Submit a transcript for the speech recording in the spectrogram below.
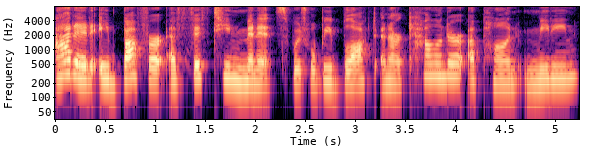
added a buffer of 15 minutes, which will be blocked in our calendar upon meeting.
